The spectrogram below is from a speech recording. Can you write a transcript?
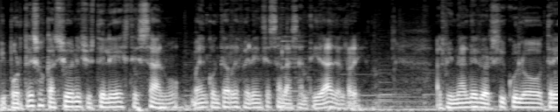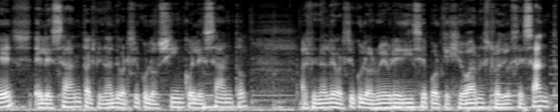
Y por tres ocasiones, si usted lee este salmo, va a encontrar referencias a la santidad del rey. Al final del versículo 3, Él es santo, al final del versículo 5, Él es santo, al final del versículo 9 dice, porque Jehová nuestro Dios es santo.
